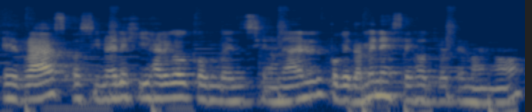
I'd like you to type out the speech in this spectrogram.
errás o si no elegís algo convencional, porque también ese es otro tema, ¿no?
